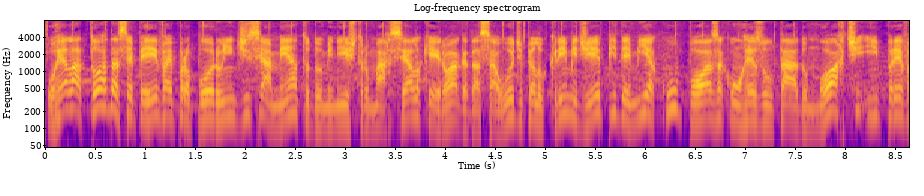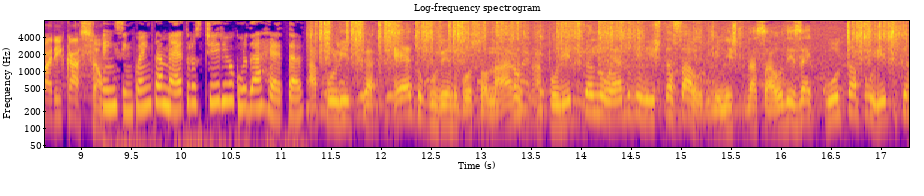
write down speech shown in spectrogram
O relator da CPI vai propor o indiciamento do ministro Marcelo Queiroga da Saúde pelo crime de epidemia culposa com resultado morte e prevaricação. Em 50 metros, tire o cu da reta. A política é do governo Bolsonaro, a política não é do ministro da Saúde. O ministro da Saúde executa a política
